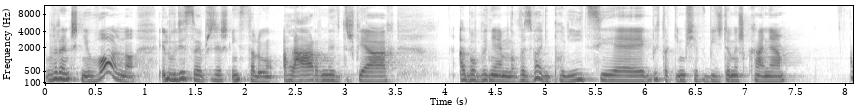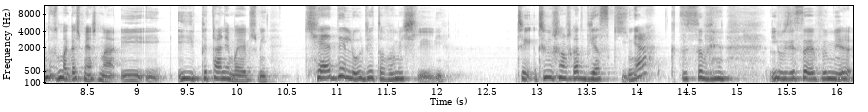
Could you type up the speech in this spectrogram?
Wręcz nie wolno. I ludzie sobie przecież instalują alarmy w drzwiach, albo by, nie wiem, no, wezwali policję, jakby takim się wbić do mieszkania. To jest mega śmieszne. I, i, i pytanie moje brzmi, kiedy ludzie to wymyślili? Czy, czy już na przykład w jaskiniach ktoś sobie, ludzie sobie wy,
